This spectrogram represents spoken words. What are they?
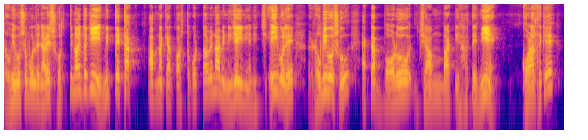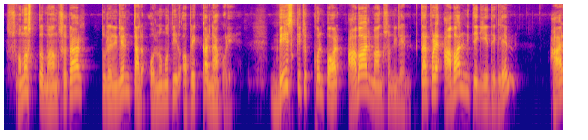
রবি বসু বললেন, আরে, সত্যি নয় তো কি? মিথ্যে, থাক, আপনাকে আর কষ্ট করতে হবে না, আমি নিজেই নিয়ে নিচ্ছি। এই বলে রবি বসু একটা বড় জামবাটি হাতে নিয়ে কড়া থেকে সমস্ত মাংসটার তুলে নিলেন তার অনুমতির অপেক্ষা না করে। বেশ কিছুক্ষণ পর আবার মাংস নিলেন। তারপরে আবার নিতে গিয়ে দেখলেন, আর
